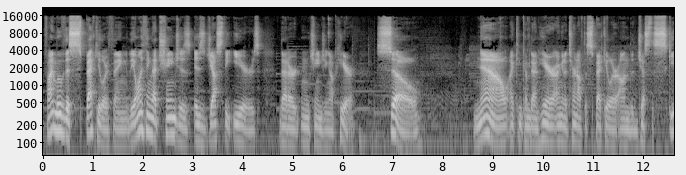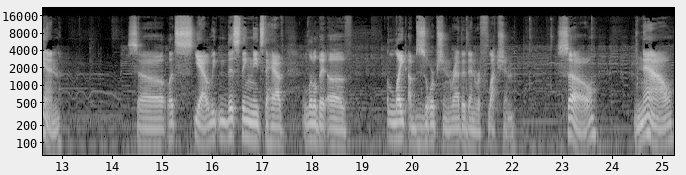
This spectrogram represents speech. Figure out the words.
if I move this specular thing, the only thing that changes is just the ears that are changing up here. So, now I can come down here. I'm going to turn off the specular on the just the skin. So let's, yeah, we, this thing needs to have a little bit of light absorption rather than reflection. So now,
